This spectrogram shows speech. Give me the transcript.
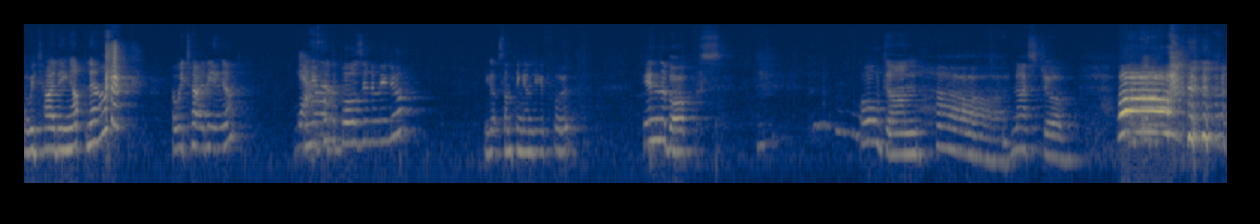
Are we tidying up now? Are we tidying up? Can you put the balls in, Amelia? You got something under your foot? In the box. All done. Ah, nice job. Ah!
